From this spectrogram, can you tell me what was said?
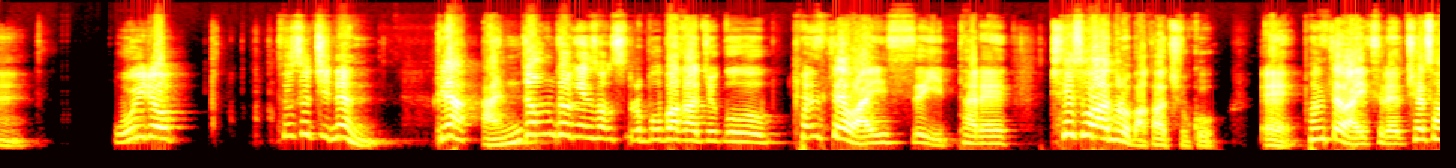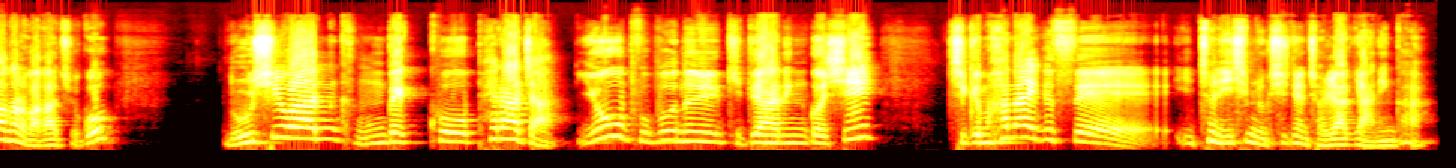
예. 오히려 투수진은 그냥 안정적인 선수를 뽑아가지고 폰세 와이스 이탈을 최소한으로 막아주고, 예, 폰세 와이스를 최소한으로 막아주고, 노시환, 강백호, 페라자 요 부분을 기대하는 것이 지금 하나이그스의 2026 시즌 전략이 아닌가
